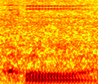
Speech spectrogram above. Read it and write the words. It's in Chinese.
Hold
